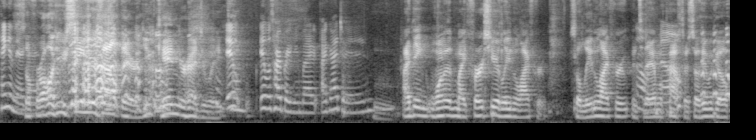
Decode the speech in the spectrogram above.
Hang in there. So guys. for all you seniors out there, you can graduate. it it was heartbreaking, but I, I graduated. I think one of my first year leading a life group. So leading a life group, and today Oh, I'm a no. pastor. So here we go.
